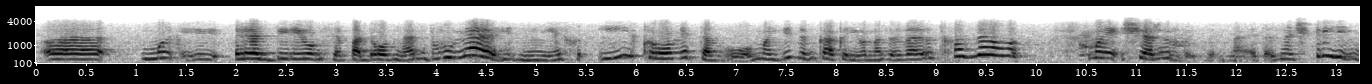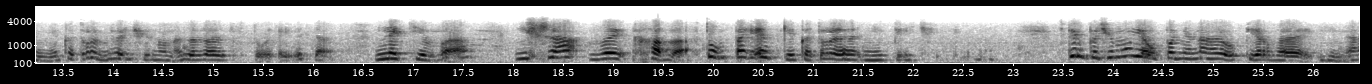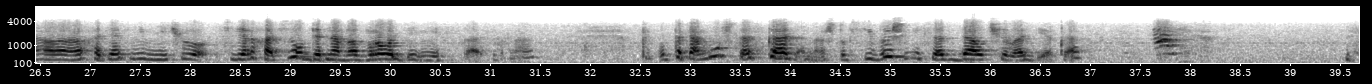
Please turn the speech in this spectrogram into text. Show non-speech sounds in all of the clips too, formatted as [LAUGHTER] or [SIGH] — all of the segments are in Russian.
э, мы разберемся подробно с двумя из них, и кроме того, мы видим, как ее называют хазалов. Мы сейчас же выйдем на это. Значит, три имени, которым женщину называют в Торе, это Некива, Иша в Хава, в том порядке, который они перечислены. Теперь почему я упоминаю первое имя, хотя с ним ничего сверхособенного вроде не сказано? Потому что сказано, что Всевышний создал человека.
